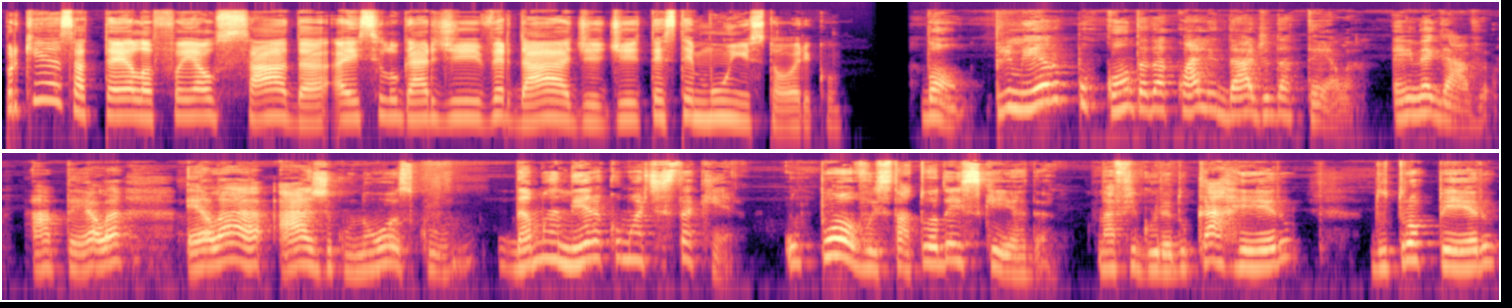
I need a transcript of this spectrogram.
Por que essa tela foi alçada a esse lugar de verdade, de testemunho histórico? Bom, primeiro por conta da qualidade da tela, é inegável a tela, ela age conosco da maneira como o artista quer. O povo está todo à esquerda, na figura do carreiro, do tropeiro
